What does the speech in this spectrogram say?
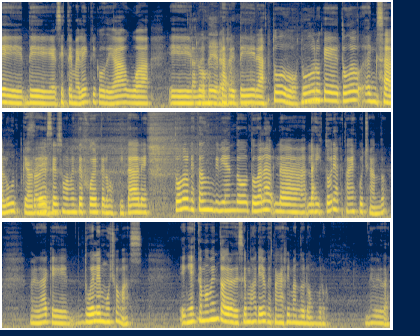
eh, del sistema eléctrico, de agua, eh, carreteras, todo, todo lo que, todo en salud, que ahora debe ser sumamente fuerte, los hospitales, todo lo que están viviendo, todas las historias que están escuchando, ¿verdad? Que duele mucho más. En este momento agradecemos a aquellos que están arrimando el hombro, de verdad.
